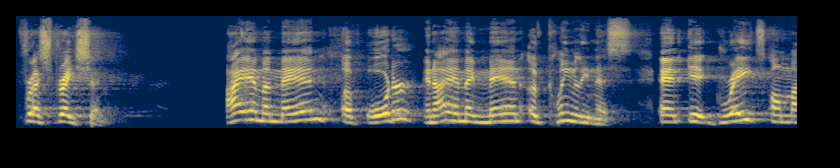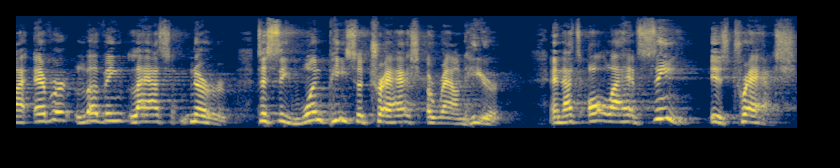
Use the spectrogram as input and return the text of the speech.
Frustration. I am a man of order and I am a man of cleanliness. And it grates on my ever loving last nerve to see one piece of trash around here. And that's all I have seen is trash.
